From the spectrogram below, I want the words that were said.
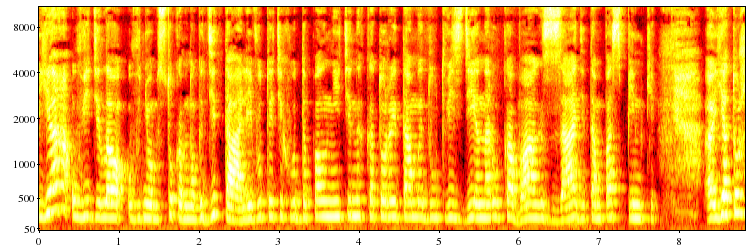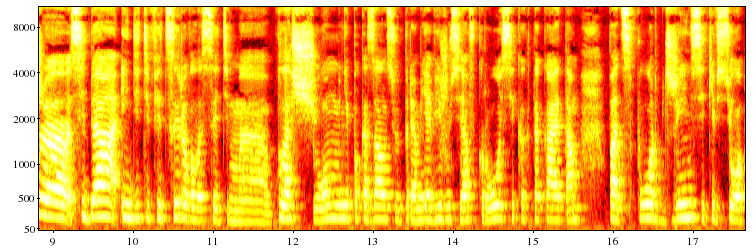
Я увидела в нем столько много деталей, вот этих вот дополнительных, которые там идут везде, на рукавах, сзади, там по спинке. Э, я тоже себя идентифицировала с этим э, плащом. Мне показалось, вот прям я вижу себя в кроссиках, такая там под спорт, джинсики, все.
